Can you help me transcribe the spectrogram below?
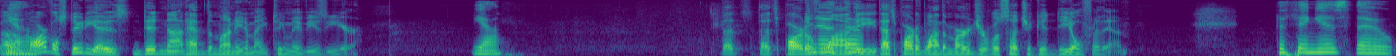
Uh, Yeah. Marvel Studios did not have the money to make two movies a year. Yeah. That's that's part You of know, why though- the that's part of why the merger was such a good deal for them. The thing is, though,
